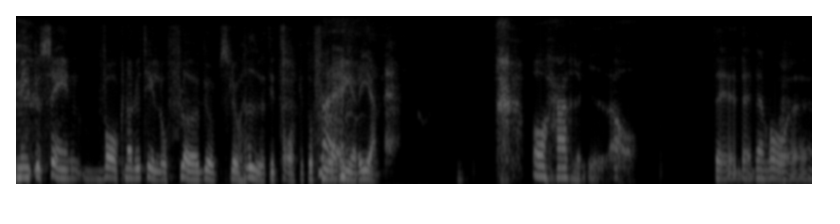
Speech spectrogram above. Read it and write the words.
Min kusin vaknade till och flög upp, slog huvudet i taket och flög Nej. ner igen. Åh herregud. Ja. Det, det, det, var, eh,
